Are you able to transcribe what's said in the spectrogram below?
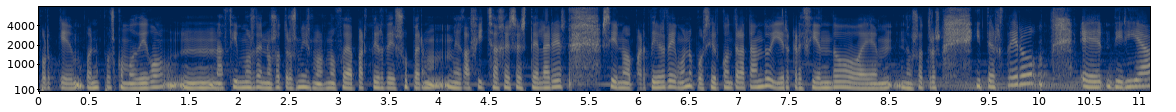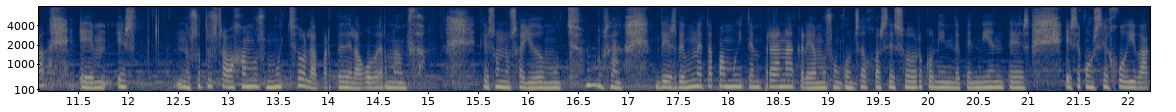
porque, bueno, pues como digo, nacimos de nosotros mismos, no fue a partir de super mega fichajes estelares, sino a partir de, bueno, pues ir contratando y ir creciendo eh, nosotros. Y tercero, eh, diría, eh, es nosotros trabajamos mucho la parte de la gobernanza, que eso nos ayudó mucho. O sea, desde una etapa muy temprana creamos un consejo asesor con independientes. Ese consejo iba,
